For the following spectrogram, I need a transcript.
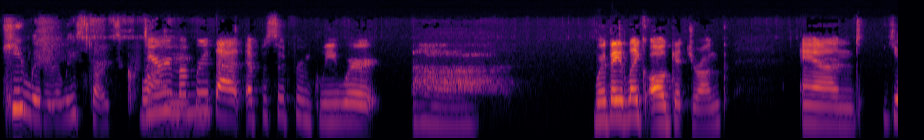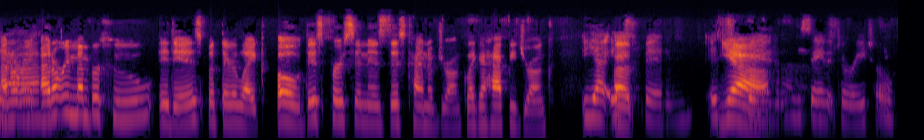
He literally starts crying. Do you remember that episode from Glee where uh, where they like all get drunk and Yeah. I don't re- I don't remember who it is, but they're like, "Oh, this person is this kind of drunk, like a happy drunk." yeah, it's uh, Finn. It's yeah. Finn. He's saying it to Rachel.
